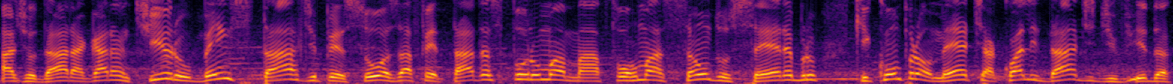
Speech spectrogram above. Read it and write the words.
ajudar a garantir o bem-estar de pessoas afetadas por uma má formação do cérebro que compromete a qualidade de vida.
